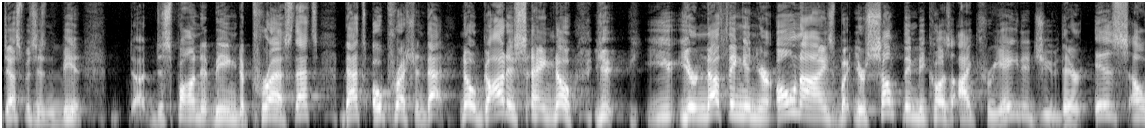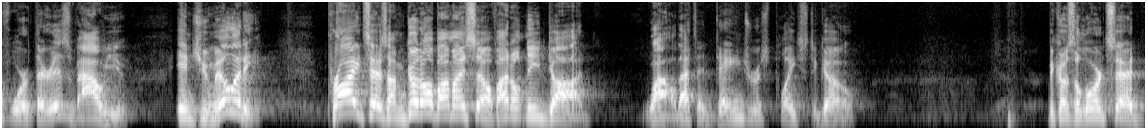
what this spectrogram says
despotism, being uh, despondent, being depressed. That's, that's oppression. That, no, God is saying, no, you, you, you're nothing in your own eyes, but you're something because I created you. There is self worth, there is value in humility. Pride says, I'm good all by myself, I don't need God. Wow, that's a dangerous place to go. Because the Lord said,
